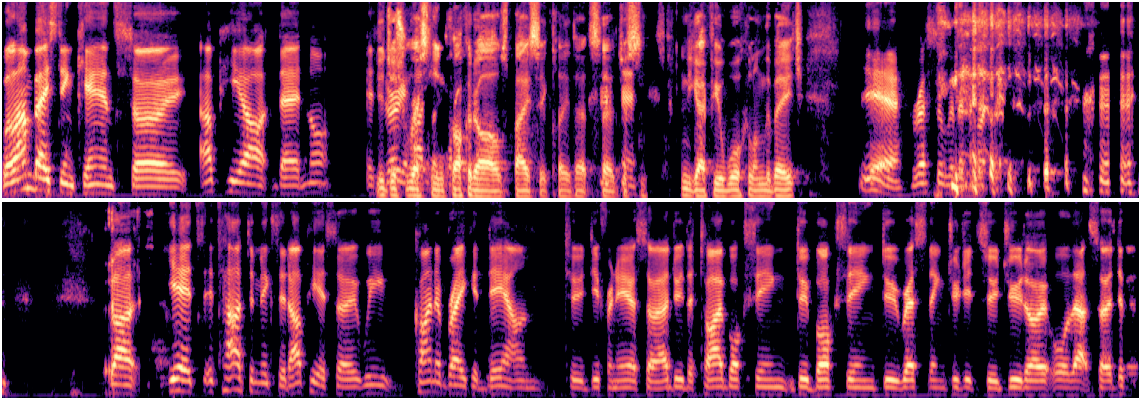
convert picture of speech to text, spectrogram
Well, I'm based in Cairns, so up here they're not. You're just wrestling crocodiles, basically. That's just when you go for your walk along the beach. Yeah, wrestle with it. but yeah, it's it's hard to mix it up here. So we kind of break it down to different areas. So I do the Thai boxing, do boxing, do wrestling, jiu-jitsu, judo, all that. So it depends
